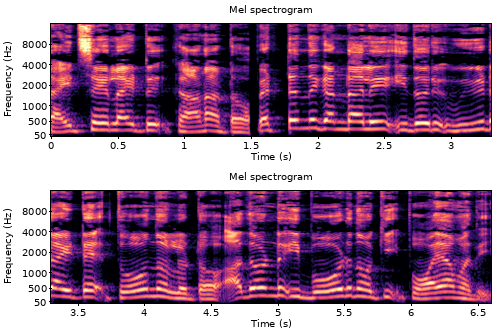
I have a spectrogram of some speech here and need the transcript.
റൈറ്റ് സൈഡിലായിട്ട് കാണാട്ടോ. പെട്ടെന്ന് കണ്ടാൽ ഇതൊരു വീടായിട്ടേ തോന്നുള്ളൂ കേട്ടോ അതുകൊണ്ട് ഈ ബോർഡ് നോക്കി പോയാ മതി.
